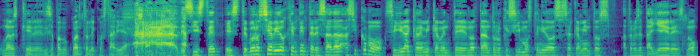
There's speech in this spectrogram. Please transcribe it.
una vez que le dice Paco cuánto le costaría, ah, desisten. Este, bueno, sí ha habido gente interesada, así como seguir académicamente, no tanto, lo que sí hemos tenido acercamientos a través de talleres, ¿no?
